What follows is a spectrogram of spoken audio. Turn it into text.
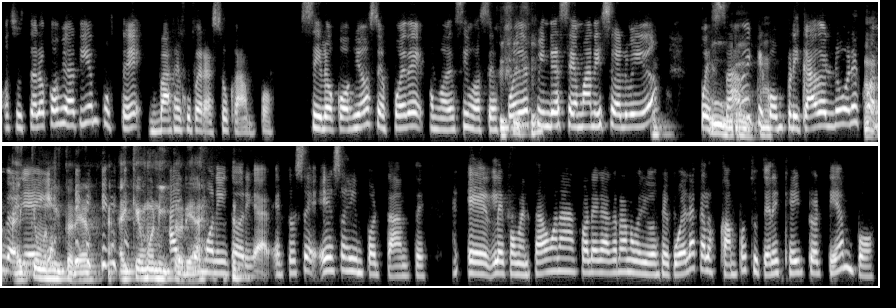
o si usted lo cogió a tiempo, usted va a recuperar su campo. Si lo cogió, se fue de, como decimos, se fue de fin de semana y se olvidó, pues uh, sabe que complicado el lunes cuando hay llegue. Que monitorear, hay que monitorear. hay que monitorear. Entonces, eso es importante. Eh, le comentaba a una colega agrónoma, digo, recuerda que los campos tú tienes que ir todo el tiempo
